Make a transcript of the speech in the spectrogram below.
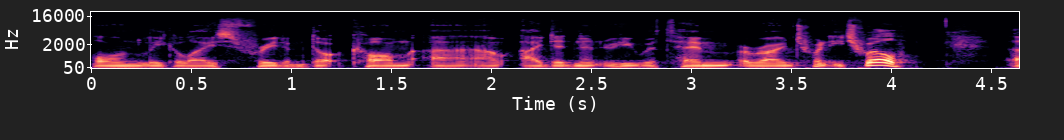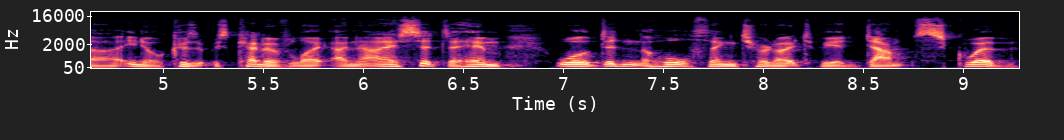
on legalisefreedom.com. Uh, I did an interview with him around 2012, uh, you know, because it was kind of like, and I said to him, well, didn't the whole thing turn out to be a damp squib?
